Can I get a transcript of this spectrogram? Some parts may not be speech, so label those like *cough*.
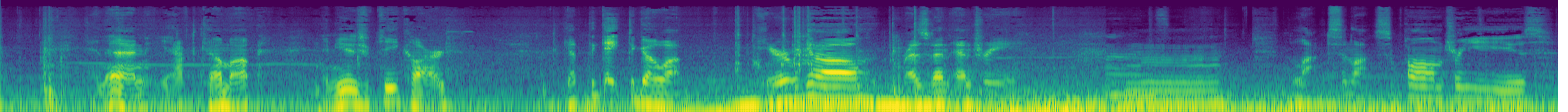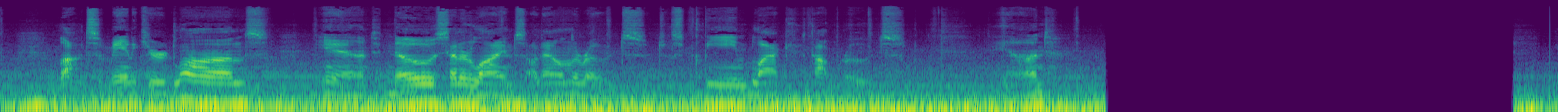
And then you have to come up and use your key card to get the gate to go up. Here we go. Resident entry. Mm, lots and lots of palm trees, lots of manicured lawns, and no center lines down the roads. Just clean black top roads. And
